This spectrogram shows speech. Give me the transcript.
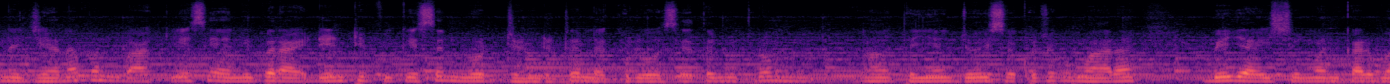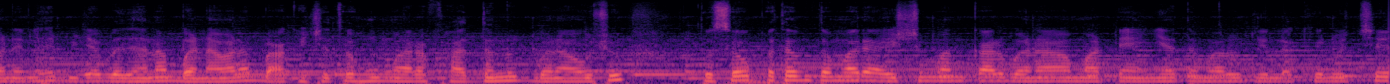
અને જેના પણ બાકી હશે, એની પર આઈડેન્ટિફિકેશન નોટ જનરેટર લખેલું હશે. તો મિત્રો અહીંયા જોઈ શકો છો કે મારા બે જ આયુષ્યમાન કાર્ડ બનેલા છે, બીજા બધાના બનાવવાના બાકી છે. તો હું મારા ફાધરનું જ બનાવું છું. તો સૌ પ્રથમ તમારે આયુષ્યમાન કાર્ડ બનાવવા માટે અહીંયા તમારું જે લખેલું છે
